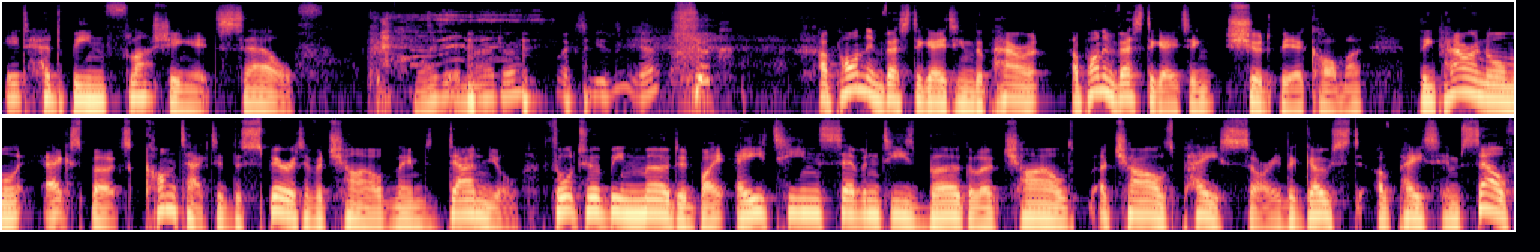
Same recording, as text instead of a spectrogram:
It had been flushing itself. Why is it a murderer? Excuse me, yeah. Upon investigating the para- upon investigating should be a comma, the paranormal experts contacted the spirit of a child named Daniel, thought to have been murdered by 1870s burglar child a Charles Pace, sorry, the ghost of Pace himself,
